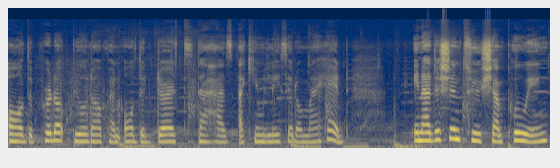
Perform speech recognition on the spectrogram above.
all the product buildup and all the dirt that has accumulated on my head. In addition to shampooing,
